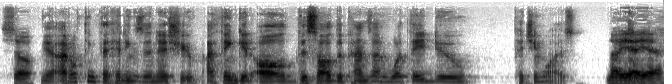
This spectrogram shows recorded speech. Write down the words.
So Yeah, I don't think the hitting's an issue. I think it all this all depends on what they do pitching wise. no, yeah, And- yeah,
